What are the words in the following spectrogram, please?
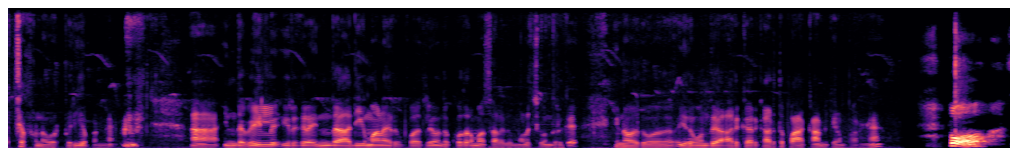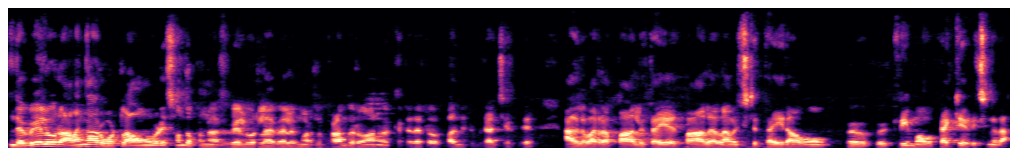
எச்எஃப் பண்ண ஒரு பெரிய பண்ணை. இந்த வெயில் இருக்கிற இந்த அதிகமான இருக்கிற பக்கத்துலேயும் இந்த குதிரை மசாலா இது முளைச்சி வந்திருக்கு. இன்னும் இது இதை வந்து அறுக்க அறுக்க அடுத்து பா காமிக்கிறேன் பாருங்கள் இப்போது இந்த வேலூர் அலங்கார ஹோட்டல் அவங்களுடைய சொந்த பண்ணார். வேலூரில் வேலூர் மாவட்டத்தில் பழம்பெருவானவர் கிட்டத்தட்ட ஒரு பதினெட்டு பிரான்ச் இருக்குது அதில் வர்ற பால் தயிர் பால் எல்லாம் வச்சுட்டு தயிராகவும் க்ரீமாகவும் ஃபேக்ட்ரி இருக்குது சின்னதாக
